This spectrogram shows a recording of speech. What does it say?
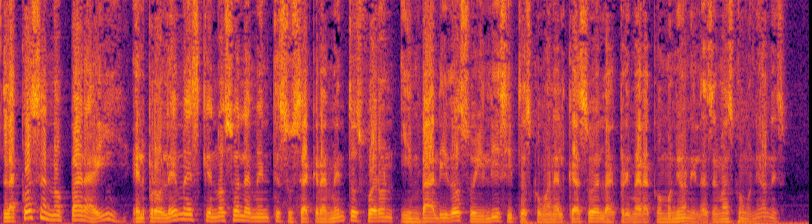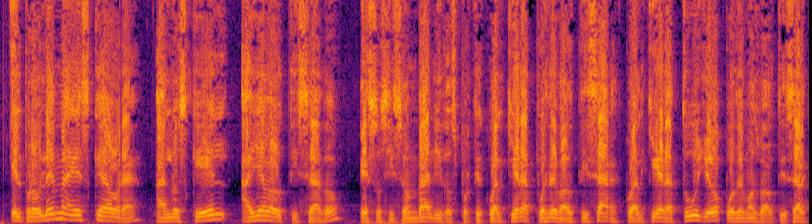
La cosa no para ahí. El problema es que no solamente sus sacramentos fueron inválidos o ilícitos, como en el caso de la primera comunión y las demás comuniones. El problema es que ahora, a los que él haya bautizado, esos sí son válidos, porque cualquiera puede bautizar, cualquiera, tú y yo podemos bautizar.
